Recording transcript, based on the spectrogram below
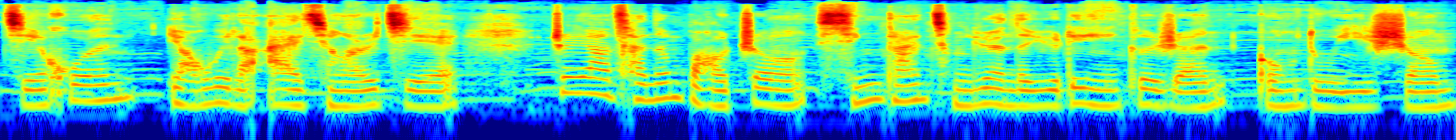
结婚要为了爱情而结，这样才能保证心甘情愿的与另一个人共度一生。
